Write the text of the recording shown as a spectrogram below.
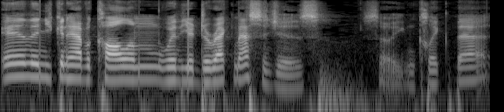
And then you can have a column with your direct messages. So you can click that.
